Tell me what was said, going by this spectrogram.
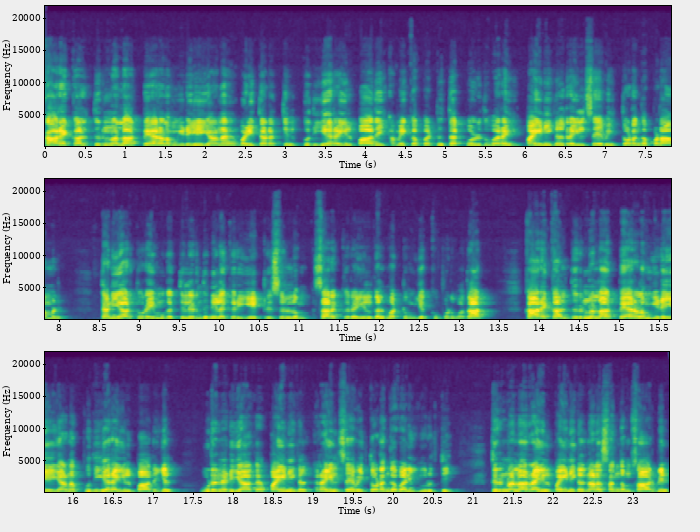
காரைக்கால் திருநள்ளார் பேரளம் இடையேயான வழித்தடத்தில் புதிய ரயில் பாதை அமைக்கப்பட்டு தற்பொழுது வரை பயணிகள் ரயில் சேவை தொடங்கப்படாமல் தனியார் துறைமுகத்திலிருந்து நிலக்கரி ஏற்றி செல்லும் சரக்கு ரயில்கள் மட்டும் இயக்கப்படுவதால் காரைக்கால் திருநள்ளார் பேரளம் இடையேயான புதிய ரயில் பாதையில் உடனடியாக பயணிகள் ரயில் சேவை தொடங்க வலியுறுத்தி திருநள்ளார் ரயில் பயணிகள் நலசங்கம் சார்பில்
